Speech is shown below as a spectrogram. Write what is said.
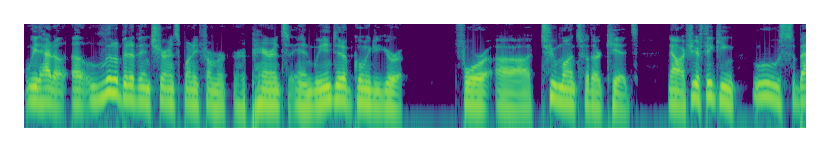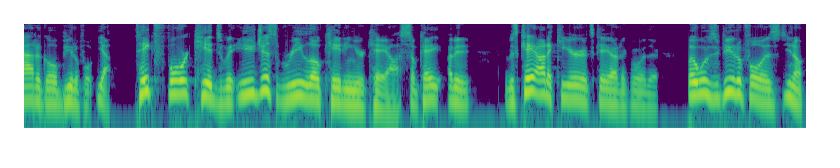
we'd had a, a, little bit of insurance money from her, her, parents, and we ended up going to Europe for uh, two months with our kids. Now, if you're thinking, ooh, sabbatical, beautiful, yeah, take four kids with you. Just relocating your chaos, okay? I mean, it was chaotic here, it's chaotic over there. But what was beautiful is, you know,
